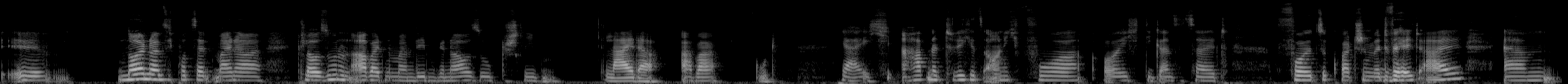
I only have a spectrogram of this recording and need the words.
äh, 99 Prozent meiner Klausuren und Arbeiten in meinem Leben genauso geschrieben. Leider, aber gut. Ja, ich habe natürlich jetzt auch nicht vor, euch die ganze Zeit voll zu quatschen mit Weltall. Ähm,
